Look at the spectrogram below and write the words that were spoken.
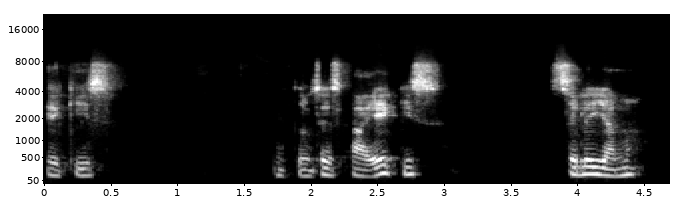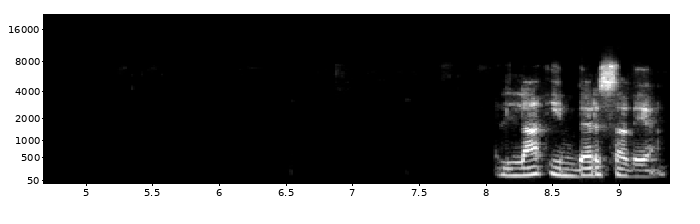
x, entonces a x se le llama la inversa de a.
